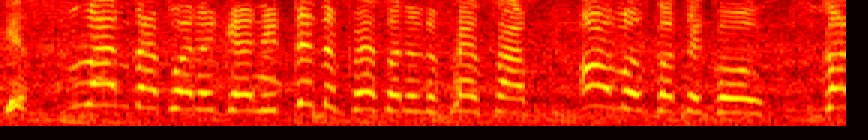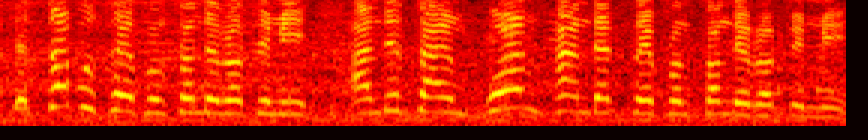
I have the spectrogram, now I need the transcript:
He slammed that one again. He did the first one in the first half, almost got a goal, got a double save from Sunday Rotimi, and this time one-handed save from Sunday Rotimi.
